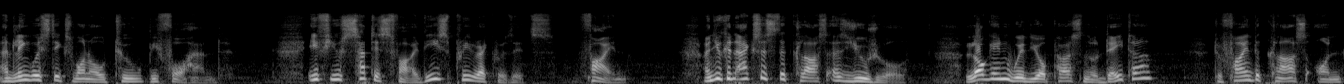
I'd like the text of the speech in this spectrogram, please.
and Linguistics 102 beforehand. If you satisfy these prerequisites, fine. And you can access the class as usual. Log in with your personal data to find the class on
